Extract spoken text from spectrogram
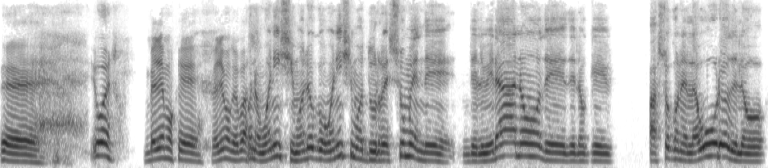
Eh, y bueno, veremos qué, veremos qué pasa. Bueno, buenísimo, loco, buenísimo tu resumen de, del verano, de, de lo que pasó con el laburo, de lo,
